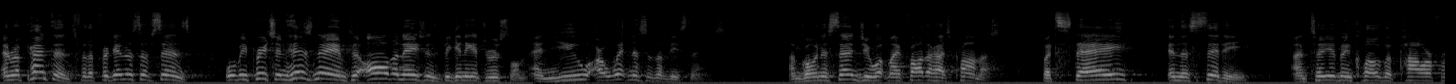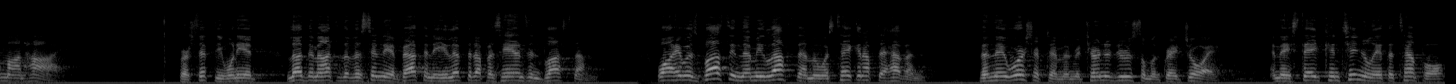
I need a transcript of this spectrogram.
And repentance for the forgiveness of sins will be preaching his name to all the nations beginning at Jerusalem. And you are witnesses of these things. I'm going to send you what my Father has promised. But stay in the city until you've been clothed with power from on high. Verse 50 When he had led them out to the vicinity of Bethany, he lifted up his hands and blessed them. While he was blessing them, he left them and was taken up to heaven. Then they worshipped him and returned to Jerusalem with great joy. And they stayed continually at the temple,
